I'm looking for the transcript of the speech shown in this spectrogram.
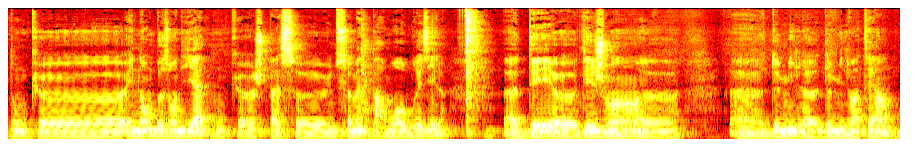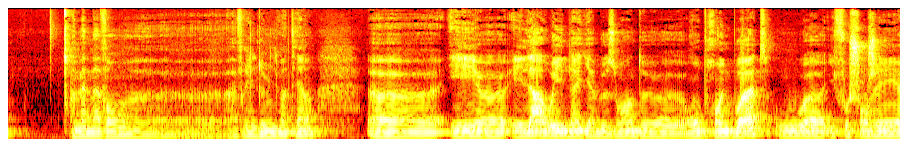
donc euh, énorme besoin d'y être. Donc euh, je passe une semaine par mois au Brésil dès, juin 2000, 2021, même avant avril 2021. Et, là, oui, là, il y a besoin de. on prend une boîte où il faut changer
